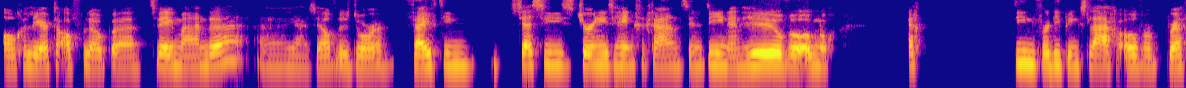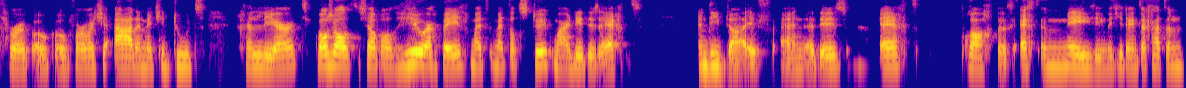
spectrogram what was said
al geleerd de afgelopen twee maanden. ja, zelf dus door 15 sessies, journeys heen gegaan sindsdien. En heel veel ook nog tien verdiepingslagen over breathwork, ook over wat je adem met je doet, geleerd. Ik was al, zelf al heel erg bezig met, met dat stuk, maar dit is echt een deep dive. En het is echt prachtig, echt amazing. Dat je denkt, er gaat een,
